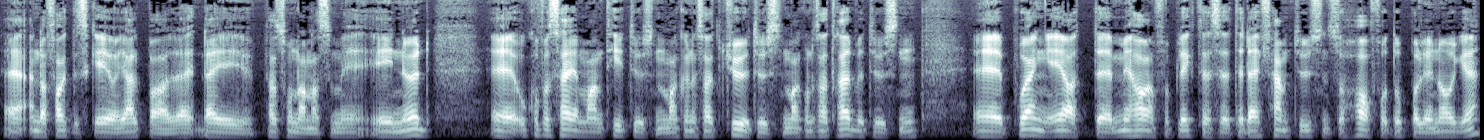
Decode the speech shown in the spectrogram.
enn det faktisk er å hjelpe de personene som er i nød. Og Hvorfor sier man 10 000? Man kunne sagt 20 000, man kunne sagt 30 000. Poenget er at vi har en forpliktelse til de 5000 som har fått opphold i Norge.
